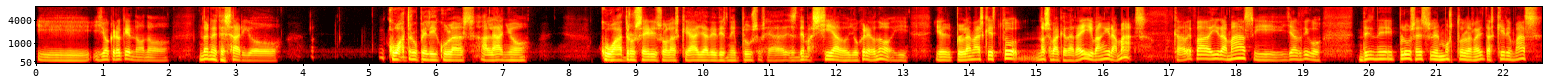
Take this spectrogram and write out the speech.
Y, y yo creo que no, no, no es necesario cuatro películas al año, cuatro series o las que haya de Disney Plus. O sea, es demasiado, yo creo, ¿no? Y, el problema es que esto no se va a quedar ahí, van a ir a más. Cada vez va a ir a más y ya os digo, Disney Plus es el monstruo de las rayitas, quiere más,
